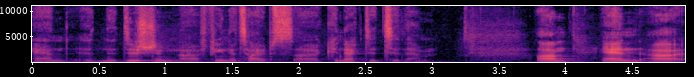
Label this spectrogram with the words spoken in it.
and in addition, uh, phenotypes uh, connected to them. Um, and uh,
